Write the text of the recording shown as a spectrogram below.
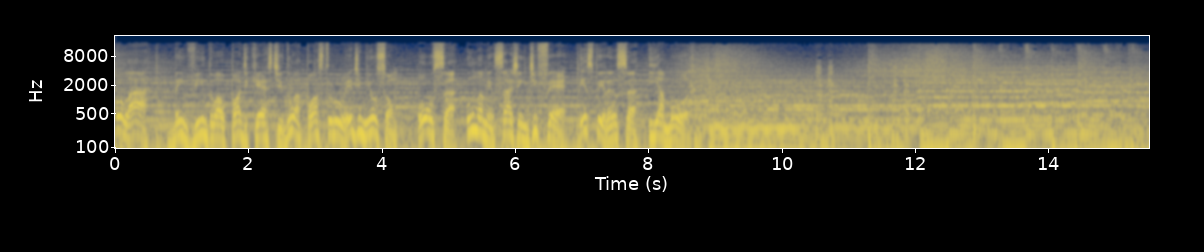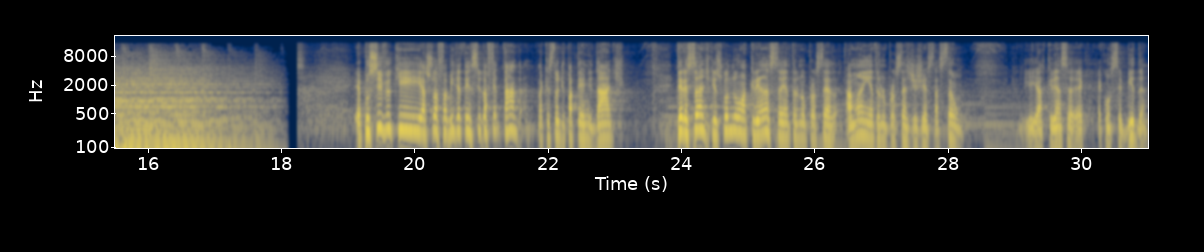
Olá, bem-vindo ao podcast do apóstolo Edmilson. Ouça uma mensagem de fé, esperança e amor. É possível que a sua família tenha sido afetada na questão de paternidade. Interessante que isso, quando uma criança entra no processo, a mãe entra no processo de gestação e a criança é, é concebida,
